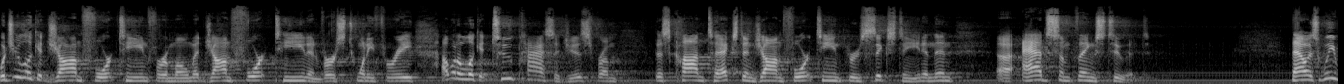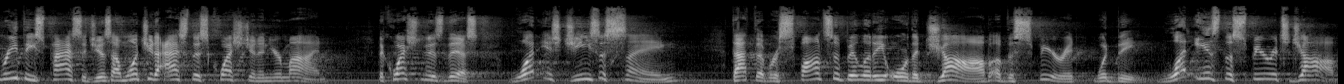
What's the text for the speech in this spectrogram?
Would you look at John 14 for a moment? John 14 and verse 23. I want to look at two passages from this context in John 14 through 16 and then uh, add some things to it. Now, as we read these passages, I want you to ask this question in your mind. The question is this What is Jesus saying that the responsibility or the job of the Spirit would be? What is the Spirit's job?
